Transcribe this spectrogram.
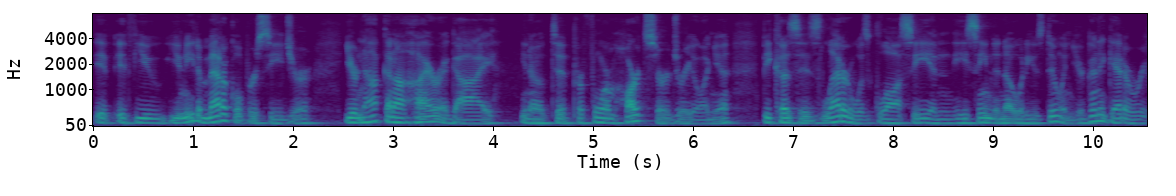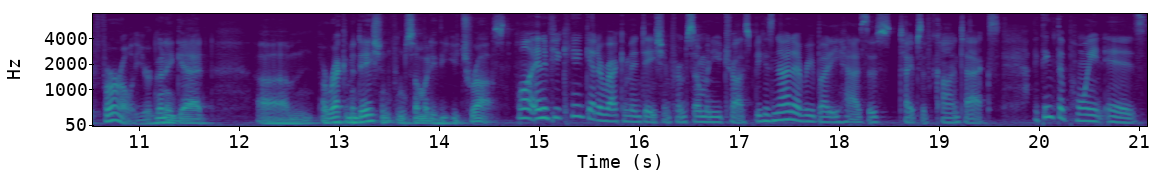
if, if you you need a medical procedure you're not going to hire a guy you know to perform heart surgery on you because his letter was glossy and he seemed to know what he was doing. You're going to get a referral. You're going to get um, a recommendation from somebody that you trust. Well, and if you can't get a recommendation from someone you trust, because not everybody has those types of contacts, I think the point is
